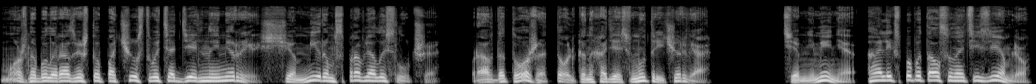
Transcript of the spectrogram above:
Можно было разве что почувствовать отдельные миры, с чем миром справлялась лучше. Правда, тоже, только находясь внутри червя. Тем не менее, Алекс попытался найти Землю,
